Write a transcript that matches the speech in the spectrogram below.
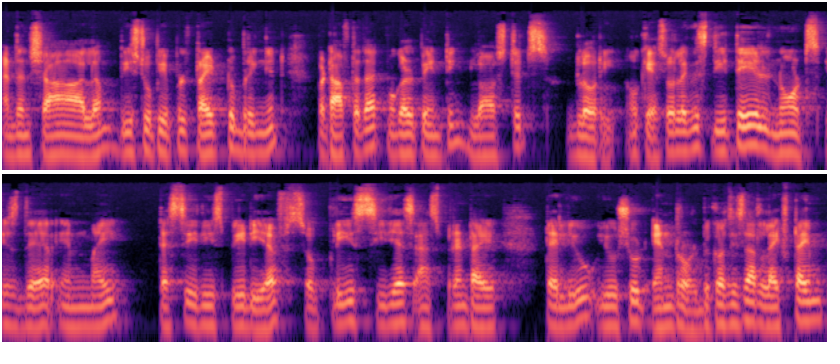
And then shah alam these two people tried to bring it but after that mughal painting lost its glory. Okay so like this detailed notes is there in my test series pdf so please serious aspirant i tell you you should enroll because these are lifetime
